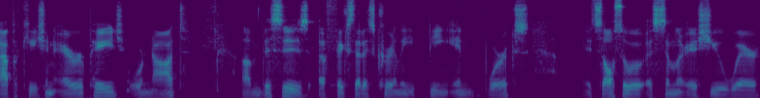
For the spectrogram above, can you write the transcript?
application error page or not. Um, this is a fix that is currently being in works. It's also a similar issue where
